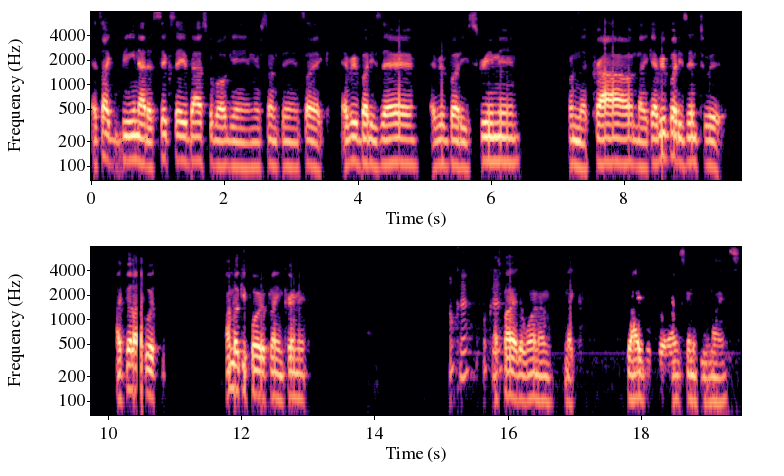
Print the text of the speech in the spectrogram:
it's like being at a 6A basketball game or something. It's like everybody's there, everybody's screaming from the crowd, like everybody's into it. I feel like with I'm looking forward to playing Kermit. Okay, okay. That's probably the one I'm like driving for. It's gonna be nice.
